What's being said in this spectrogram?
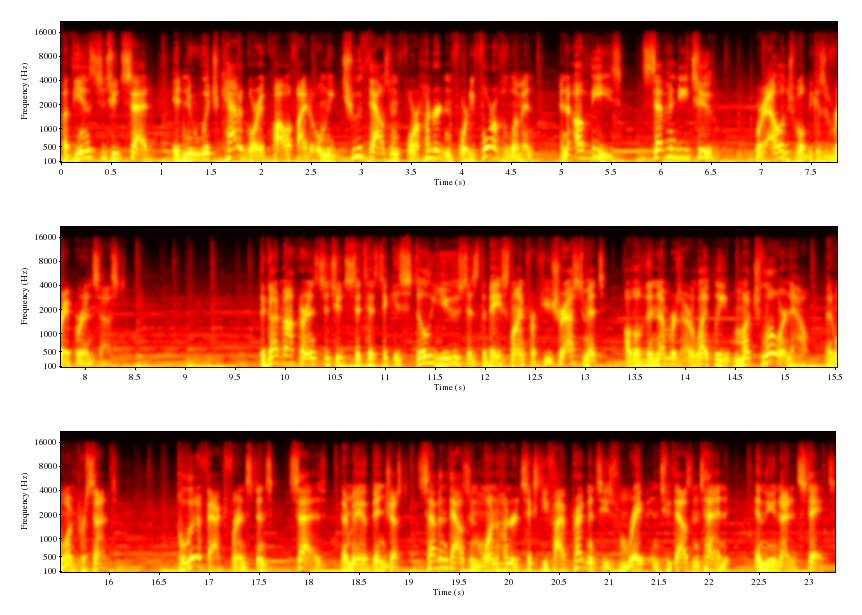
but the Institute said it knew which category qualified only 2,444 of the women, and of these, 72 were eligible because of rape or incest. The Guttmacher Institute statistic is still used as the baseline for future estimates, although the numbers are likely much lower now than 1%. PolitiFact, for instance, says there may have been just 7,165 pregnancies from rape in 2010 in the United States.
